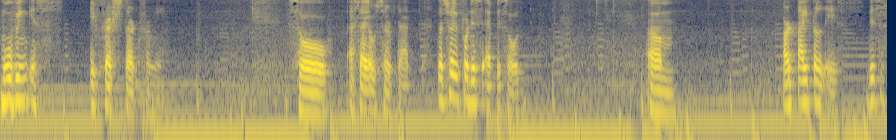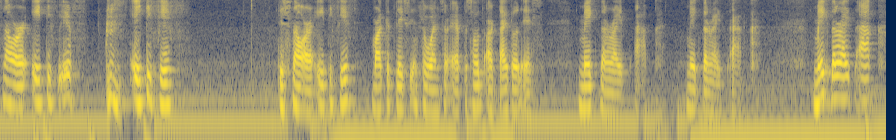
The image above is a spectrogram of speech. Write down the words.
Moving is a fresh start for me. So, as I observed that, that's why for this episode, um, our title is this is now our 85th 85th this is now our 85th marketplace influencer episode. Our title is make the right act. Make the right act. Make the right act.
